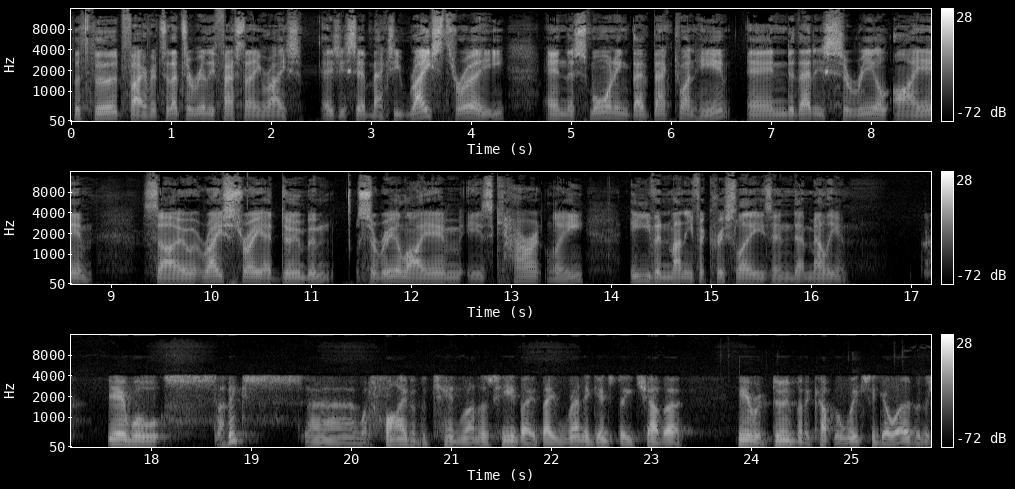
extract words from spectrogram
the third favourite. So that's a really fascinating race, as you said, Maxie. Race three, and this morning they've backed one here, and that is Surreal I Am. So race three at Doomben, Surreal I Am is currently even money for Chris Lees and uh, Mallyon. Yeah, well, I think uh, what five of the ten runners here they they ran against each other here at Doomben a couple of weeks ago over the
